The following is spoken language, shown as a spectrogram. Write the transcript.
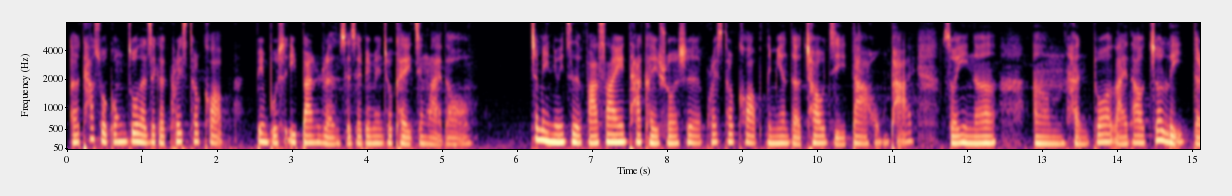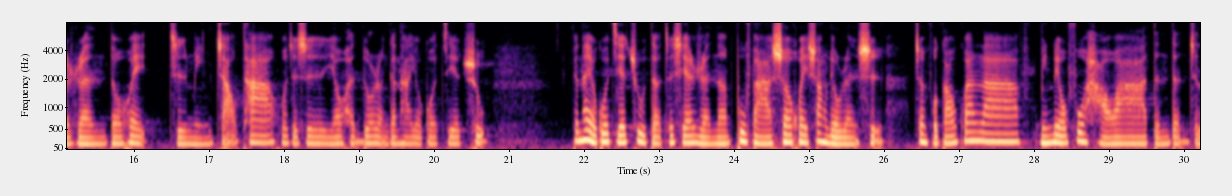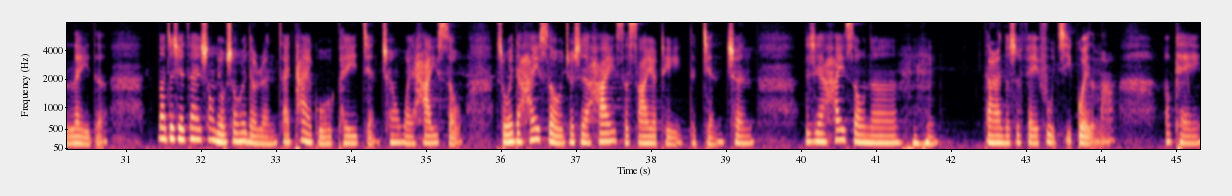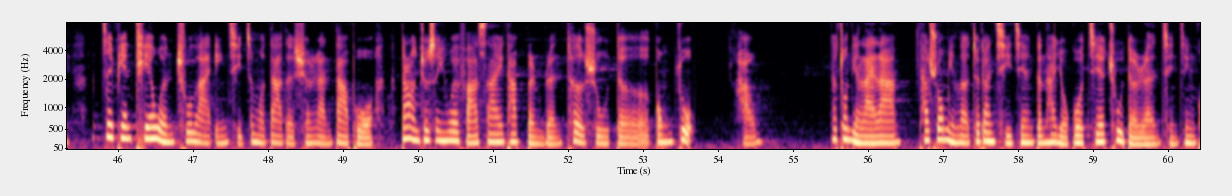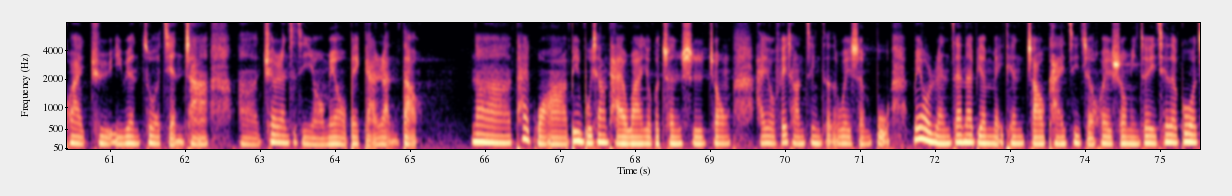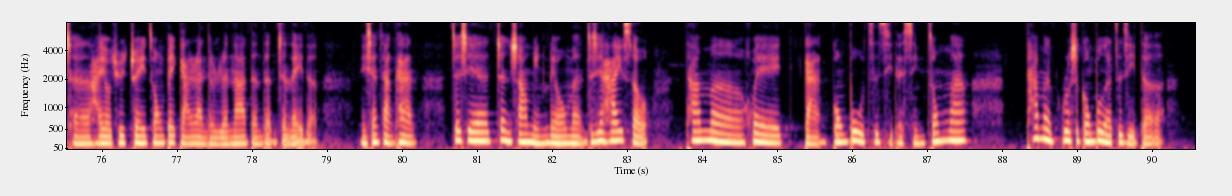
而她所工作的这个 Crystal Club，并不是一般人随随便便就可以进来的哦。这名女子法塞，她可以说是 Crystal Club 里面的超级大红牌，所以呢，嗯，很多来到这里的人都会指名找她，或者是也有很多人跟她有过接触。跟她有过接触的这些人呢，不乏社会上流人士、政府高官啦、名流富豪啊等等之类的。那这些在上流社会的人，在泰国可以简称为 High So。所谓的 High So 就是 High Society 的简称。这些 High So 呢，哼哼，当然都是非富即贵的嘛。OK，这篇贴文出来引起这么大的轩然大波，当然就是因为法塞他本人特殊的工作。好，那重点来啦。他说明了这段期间跟他有过接触的人，请尽快去医院做检查，呃，确认自己有没有被感染到。那泰国啊，并不像台湾有个陈时中，还有非常尽责的卫生部，没有人在那边每天召开记者会，说明这一切的过程，还有去追踪被感染的人啊等等之类的。你想想看，这些政商名流们，这些嗨手，他们会。敢公布自己的行踪吗？他们若是公布了自己的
